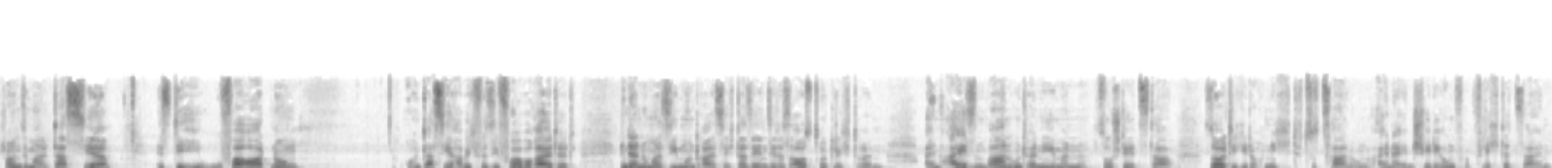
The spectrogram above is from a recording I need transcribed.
Schauen Sie mal, das hier ist die EU-Verordnung und das hier habe ich für Sie vorbereitet in der Nummer 37. Da sehen Sie das ausdrücklich drin. Ein Eisenbahnunternehmen, so steht es da, sollte jedoch nicht zur Zahlung einer Entschädigung verpflichtet sein,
